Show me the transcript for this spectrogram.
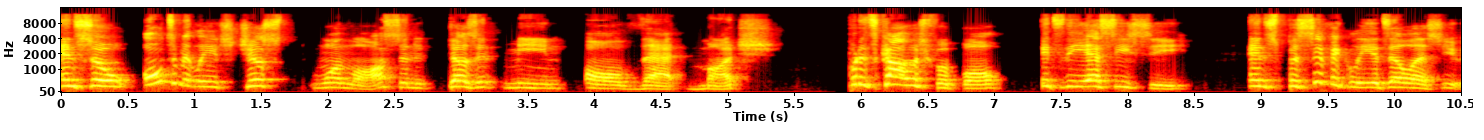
And so ultimately, it's just one loss, and it doesn't mean all that much. But it's college football, it's the SEC, and specifically, it's LSU.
